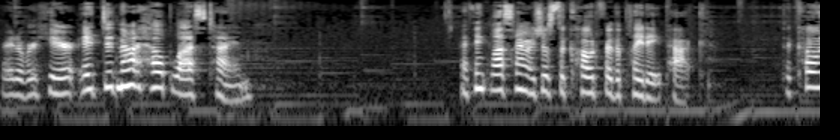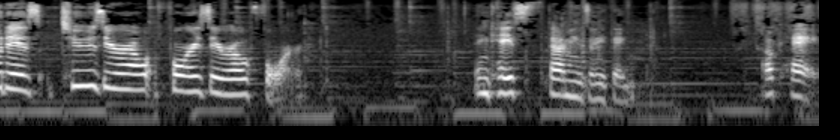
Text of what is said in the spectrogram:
right over here. It did not help last time. I think last time it was just the code for the Playdate pack. The code is 20404, in case that means anything. Okay,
